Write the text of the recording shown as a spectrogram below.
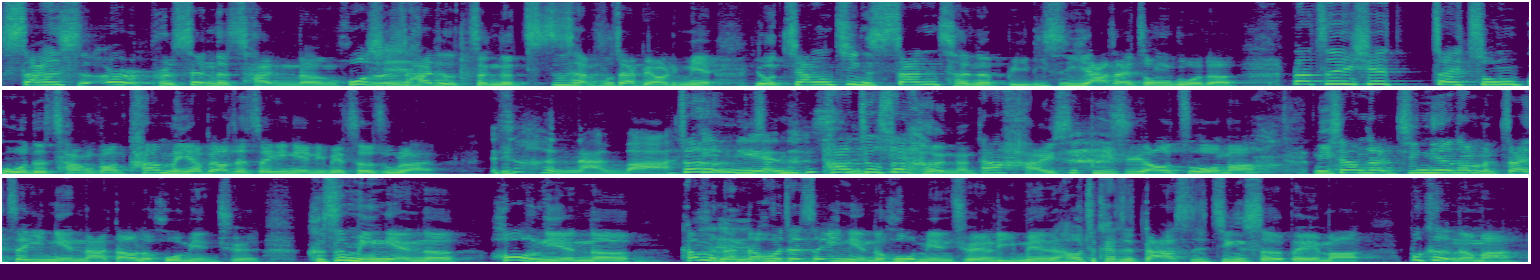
三十二 percent 的产能，或者是它的整个资产负债表里面有将近三成的比例是压在中国的。那这一些在中国的厂房，他们要不要在这一年里面撤出来？这很难吧？这一年的他就算很难，他还是必须要做嘛。你想想看，今天他们在这一年拿到了豁免权，可是明年呢？后年呢？他们难道会在这一年的豁免权里面，然后就开始大肆进设备吗？不可能嘛！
